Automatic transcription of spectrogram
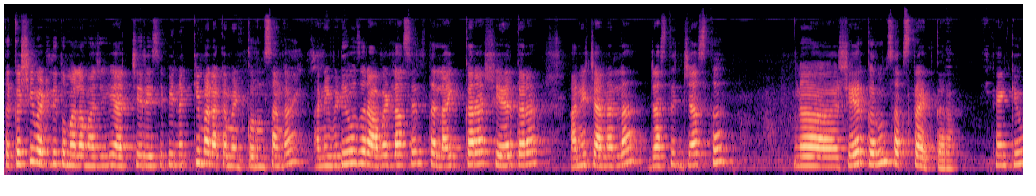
तर कशी वाटली तुम्हाला माझी ही आजची रेसिपी नक्की मला कमेंट करून सांगा. आणि व्हिडिओ जर आवडला असेल तर लाईक करा शेअर करा. आणि चॅनलला जास्तीत जास्त शेअर करून सबस्क्राईब करा. थँक्यू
